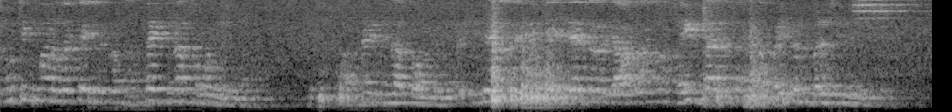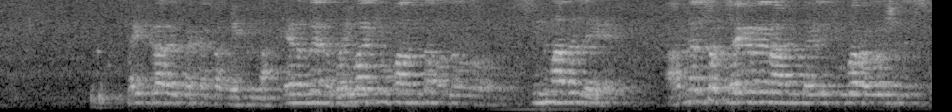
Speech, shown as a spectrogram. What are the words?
ಶೂಟಿಂಗ್ ಮಾಡೋದಕ್ಕೆ ಇದಕ್ಕೊಂದು ಹದಿನೈದು ದಿನ ತಗೊಂಡಿದ್ದೀನಿ. ಹದಿನೈದು ದಿನ ತಗೊಂಡಿದ್ದೀವಿ ಇದೇನಂದ್ರೆ ಇದಕ್ಕೆ ಇದೇ ಥರ ಯಾವ ಥರ ಸೈಡ್ ಕಾರ್ ಇರ್ತಕ್ಕಂಥ ಬೈಕನ್ನು ಬಳಸಿದ್ದೀನಿ ಸೈಡ್ ಕಾರ್ ಇರ್ತಕ್ಕಂಥ ಬೈಕನ್ನ ಏನಂದ್ರೆ ವೈವಾಹಿಕ ರೂಪ ಅಂತ ಒಂದು ಸಿನಿಮಾದಲ್ಲಿ ಅರ್ನೆಸ್ಟೋ ಚೈಗವೇರ ಅಂತ ಹೇಳಿ ಕ್ಯೂಬಾ ರೆವಲ್ಯೂಷನಿಸ್ಟ್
